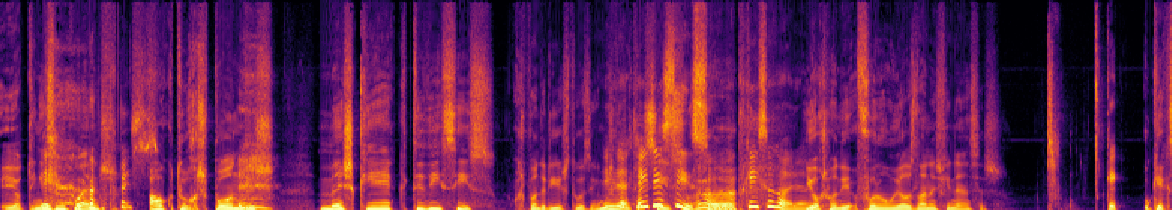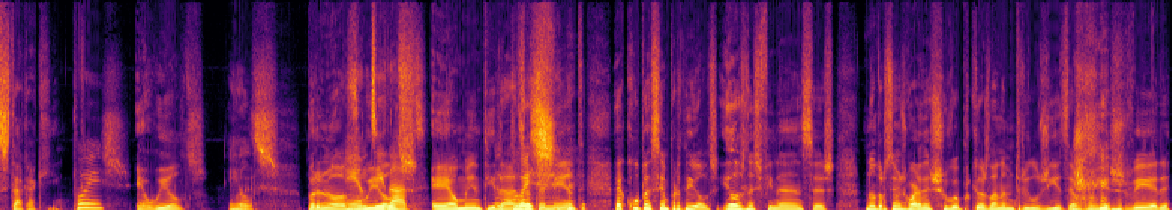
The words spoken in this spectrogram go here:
Eu tinha 5 anos. Pois. Ao que tu respondes, mas quem é que te disse isso? Responderias tu assim: mas Exato. quem Quem te disse isso? Ah, Porquê isso agora? E eu respondia: foram eles lá nas finanças. Que- O que é que se destaca aqui? Pois, É o eles. eles. Para nós, É o eles é uma entidade, Pois. exatamente. A culpa é sempre deles. Eles nas finanças, não trouxemos guarda-chuva porque eles lá na meteorologia disseram que não ia chover,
